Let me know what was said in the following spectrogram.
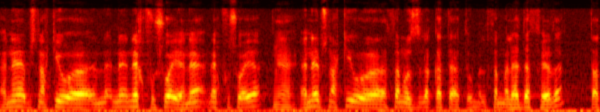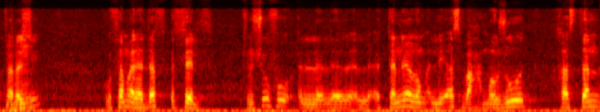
هنا باش نحكيو آه، نقفوا شوية هنا نقفوا شوية. هنا باش نحكيو آه، ثم هم ثم الهدف هذا تاع الترجي وثم الهدف الثالث باش نشوفوا ال- ال- ال- التناغم اللي أصبح موجود خاصة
